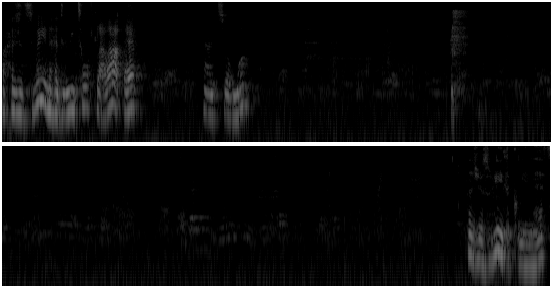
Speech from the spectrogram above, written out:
حاجة زوينه هاد اللوين طلع رائع هانتوما هاجو زوين الكميمات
